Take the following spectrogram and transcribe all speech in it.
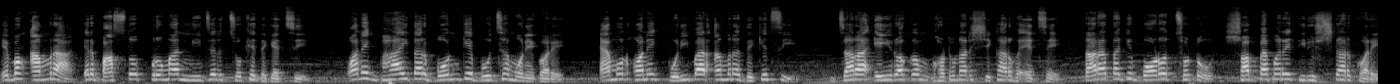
এবং আমরা এর বাস্তব প্রমাণ নিজের চোখে দেখেছি। অনেক ভাই তার বোনকে বোঝা মনে করে। এমন অনেক পরিবার আমরা দেখেছি যারা এই রকম ঘটনার শিকার হয়েছে। তারা তাকে বড়, ছোট, সব ব্যাপারে তিরস্কার করে।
